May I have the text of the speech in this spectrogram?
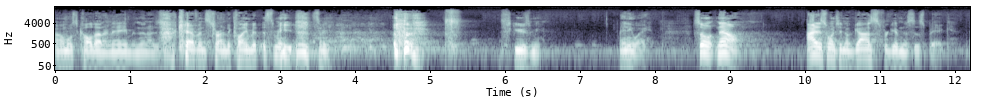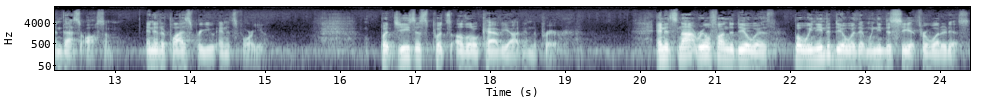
I almost called out a name and then I just, Kevin's trying to claim it. It's me. It's me. excuse me. Anyway, so now I just want you to know God's forgiveness is big, and that's awesome. And it applies for you and it's for you. But Jesus puts a little caveat in the prayer. And it's not real fun to deal with, but we need to deal with it. We need to see it for what it is.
